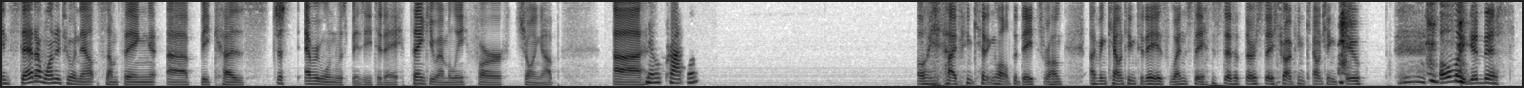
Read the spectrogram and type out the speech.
instead I wanted to announce something uh, because just everyone was busy today. Thank you, Emily, for showing up. Uh, no problem. Oh yeah, I've been getting all the dates wrong. I've been counting today as Wednesday instead of Thursday, so I've been counting two. oh my goodness.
